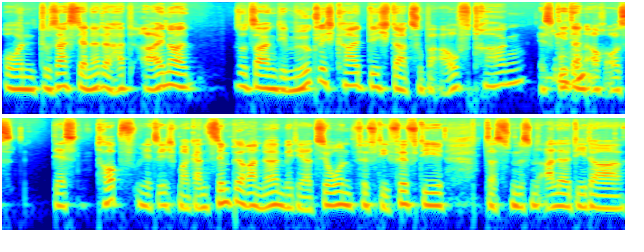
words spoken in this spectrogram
und du sagst ja, ne, da hat einer sozusagen die Möglichkeit, dich da zu beauftragen. Es geht mhm. dann auch aus dessen Topf, jetzt ich mal ganz simpel ran, ne? Mediation 50-50, das müssen alle, die da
